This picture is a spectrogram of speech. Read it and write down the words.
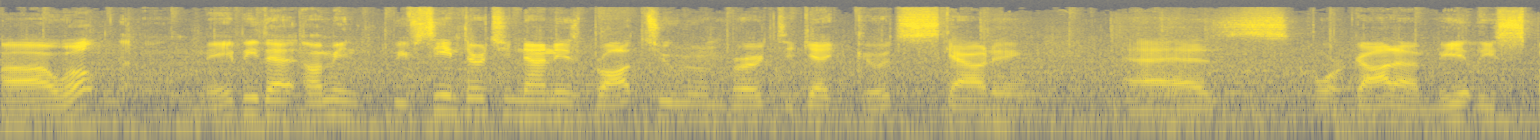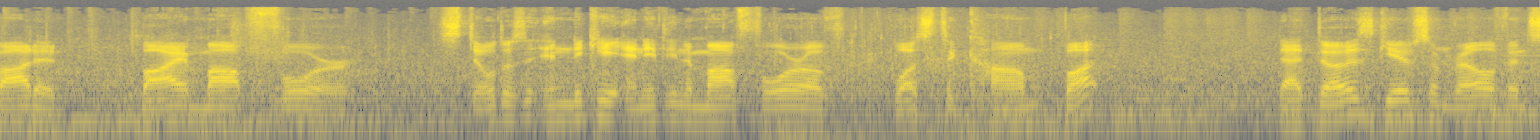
Uh, well, maybe that. I mean, we've seen 1390s brought to Ruinberg to get good scouting, as Borgata immediately spotted by Mop 4. Still doesn't indicate anything to Mop 4 of what's to come, but that does give some relevance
